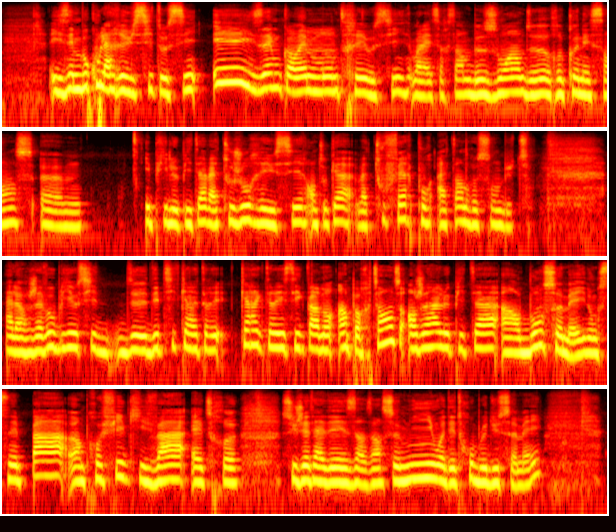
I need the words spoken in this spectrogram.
Ils aiment beaucoup la réussite aussi et ils aiment quand même montrer aussi, voilà, certains besoins de reconnaissance. et puis le Pitta va toujours réussir, en tout cas va tout faire pour atteindre son but. Alors j'avais oublié aussi des petites caractéristiques pardon, importantes. En général, le pita a un bon sommeil, donc ce n'est pas un profil qui va être sujet à des insomnies ou à des troubles du sommeil.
